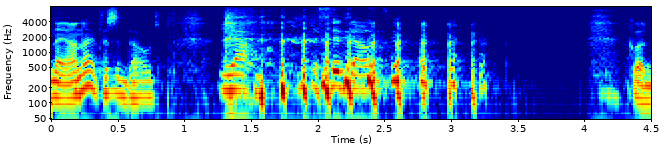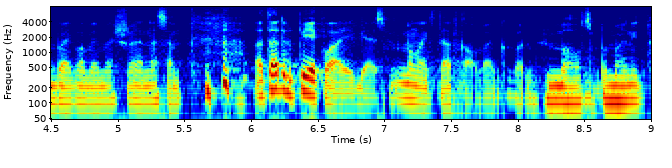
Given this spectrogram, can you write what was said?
Nē, jā, nē, tas ir daudz. Jā, tas ir daudz. Ko tādu baigi labi mēs šodien esam. Tad ir pieklājīgais. Man liekas, tā atkal vajag kaut kādu balsu pamainīt.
